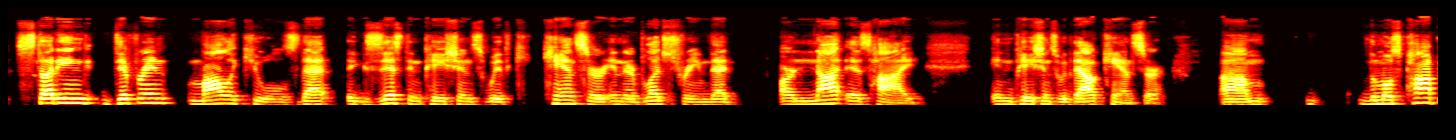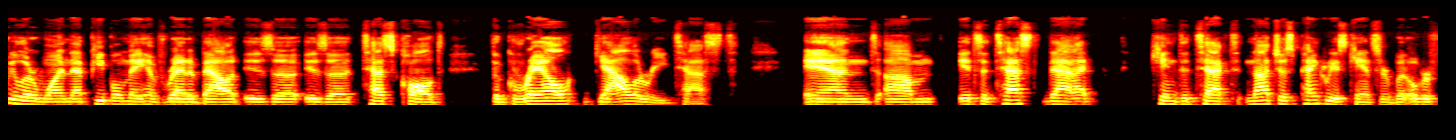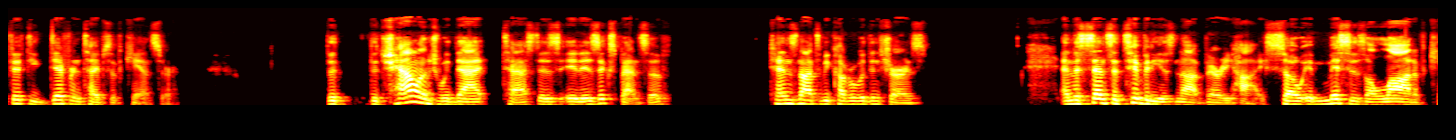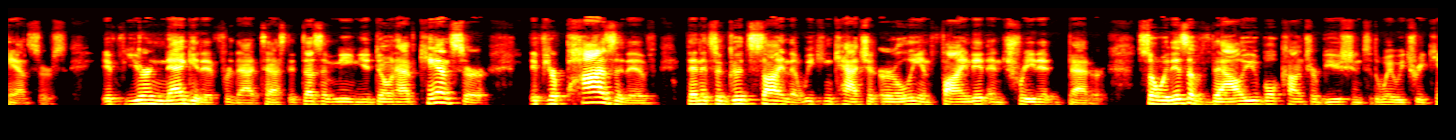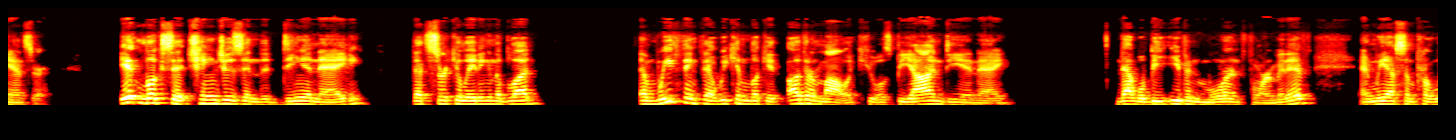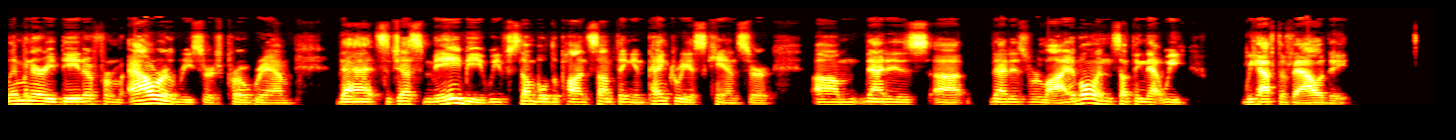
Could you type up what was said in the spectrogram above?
studying different molecules that exist in patients with cancer in their bloodstream that are not as high in patients without cancer. Um, the most popular one that people may have read about is a is a test called the Grail Galleri test, and um, it's a test that can detect not just pancreas cancer, but over 50 different types of cancer. The, the challenge with that test is it is expensive, tends not to be covered with insurance, and the sensitivity is not very high. So it misses a lot of cancers. If you're negative for that test, it doesn't mean you don't have cancer. If you're positive, then it's a good sign that we can catch it early and find it and treat it better. So it is a valuable contribution to the way we treat cancer. It looks at changes in the DNA that's circulating in the blood. And we think that we can look at other molecules beyond DNA that will be even more informative. And we have some preliminary data from our research program that suggests maybe we've stumbled upon something in pancreas cancer um, that is uh, that is reliable and something that we we have to validate.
